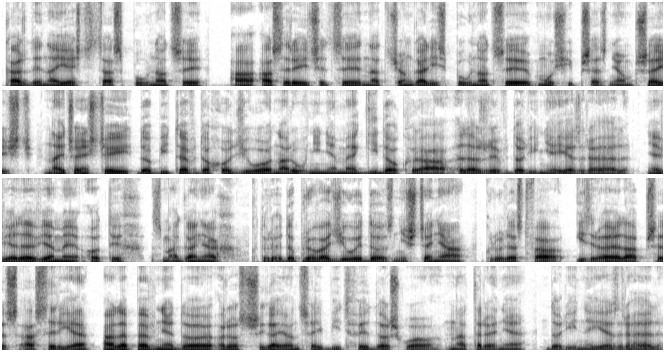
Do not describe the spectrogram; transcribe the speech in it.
Każdy najeźdźca z północy a Asyryjczycy nadciągali z północy, musi przez nią przejść. Najczęściej do bitew dochodziło na równinie Megido, która leży w dolinie Jezreel. Niewiele wiemy o tych zmaganiach, które doprowadziły do zniszczenia Królestwa Izraela przez Asyrię, ale pewnie do rozstrzygającej bitwy doszło na terenie Doliny Jezreel.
